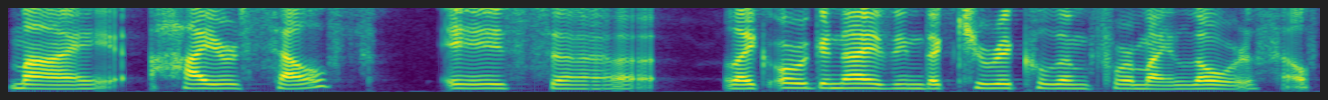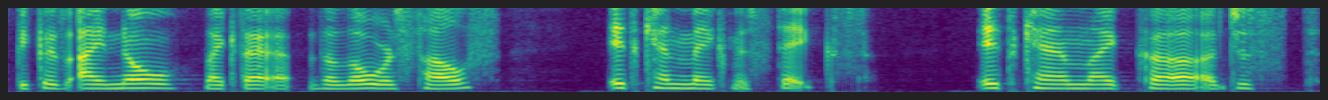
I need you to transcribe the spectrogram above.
my higher self is uh, like organizing the curriculum for my lower self because I know like the, the lower self, it can make mistakes. It can like uh, just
